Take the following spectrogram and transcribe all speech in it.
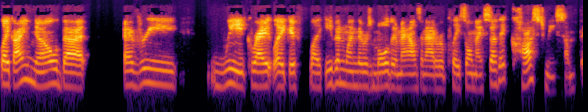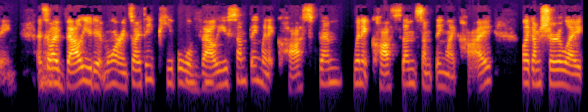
like I know that every week, right? Like if, like even when there was mold in my house and I had to replace all my stuff, it cost me something. And right. so I valued it more. And so I think people will mm-hmm. value something when it costs them, when it costs them something like high. Like I'm sure, like,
